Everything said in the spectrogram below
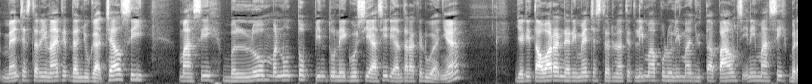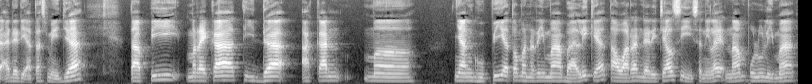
Manchester United dan juga Chelsea masih belum menutup pintu negosiasi di antara keduanya. Jadi tawaran dari Manchester United 55 juta pounds ini masih berada di atas meja tapi mereka tidak akan menyanggupi atau menerima balik ya tawaran dari Chelsea senilai 65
